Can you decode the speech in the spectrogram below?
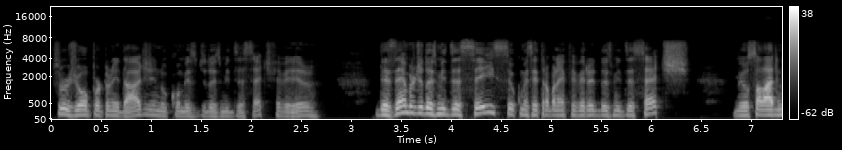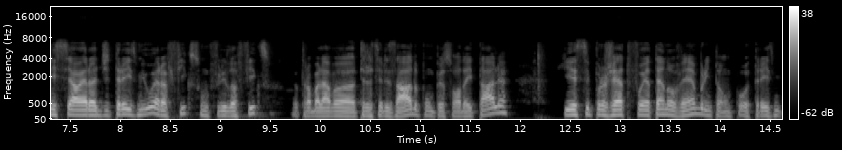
surgiu a oportunidade no começo de 2017, fevereiro. Dezembro de 2016, eu comecei a trabalhar em fevereiro de 2017. Meu salário inicial era de 3 mil, era fixo, um freela fixo. Eu trabalhava terceirizado para um pessoal da Itália. E esse projeto foi até novembro, então, pô, 3 mil.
